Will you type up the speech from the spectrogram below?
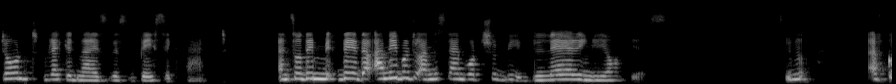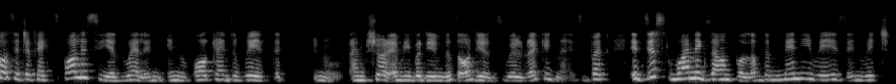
don't recognize this basic fact. And so they, they, they're unable to understand what should be glaringly obvious. You know, of course, it affects policy as well in, in all kinds of ways that, you know, I'm sure everybody in this audience will recognize. But it's just one example of the many ways in which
